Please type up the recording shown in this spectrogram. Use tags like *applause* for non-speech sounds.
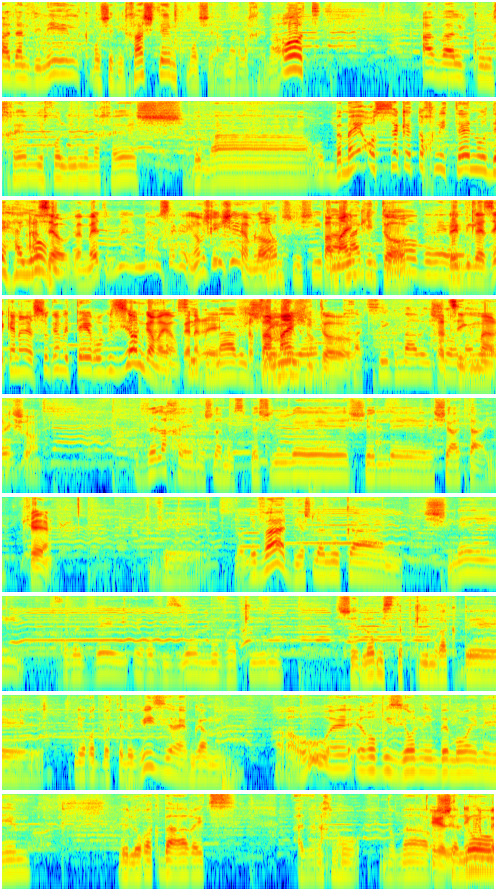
מעדן ויניל, כמו שניחשתם, כמו שאמר לכם האות, אבל כולכם יכולים לנחש במה, במה עוסקת תוכניתנו דהיום. אז זהו, באמת, מה עוסק? יום שלישי היום, לא? יום שלישי, פעמיים כי טוב, ובגלל זה כנראה עשו גם את האירוויזיון גם היום, כנראה. פעמיים כי טוב. חצי גמר ראשון. חצי גמר ראשון. ולכן יש לנו ספיישל אה, של אה, שעתיים. כן. ולא לבד, יש לנו כאן שני חובבי אירוויזיון מובהקים שלא מסתפקים רק בלראות בטלוויזיה, הם גם ראו אה, אירוויזיונים במו עיניהם, ולא רק בארץ. אז אנחנו נאמר רגע, שלום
